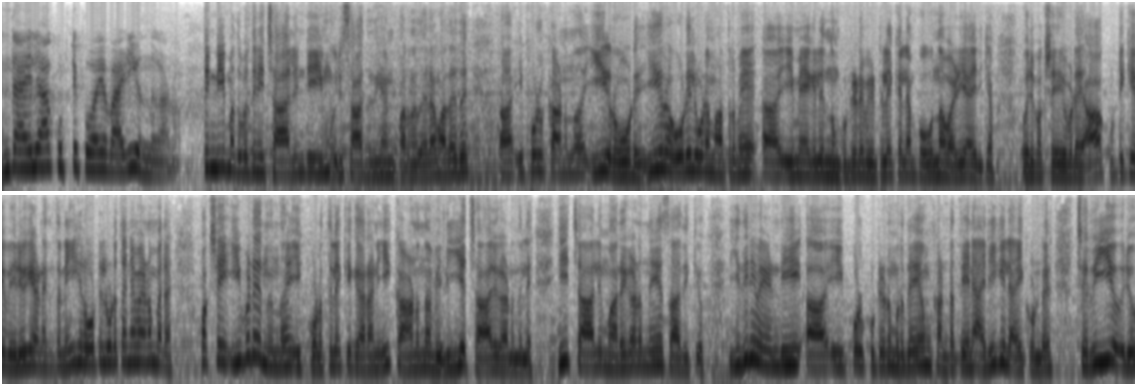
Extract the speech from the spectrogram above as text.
എന്തായാലും ആ കുട്ടി പോയ വഴി ഒന്ന് കാണാം. അതുപോലെ തന്നെ ചാലിന്റെയും ഒരു സാധ്യത ഞാൻ പറഞ്ഞു തരാം. അതായത് ഇപ്പോൾ കാണുന്ന ഈ റോഡ് ഈ റോഡിലൂടെ മാത്രമേ ഈ മേഖലയിൽ നിന്നും കുട്ടിയുടെ വീട്ടിലേക്കെല്ലാം പോകുന്ന വഴിയായിരിക്കാം. ഒരു പക്ഷേ ഇവിടെ ആ കുട്ടിക്ക് വരികയാണെങ്കിൽ തന്നെ ഈ റോഡിലൂടെ തന്നെ വേണം വരാൻ. പക്ഷേ ഇവിടെ നിന്ന് ഈ കുളത്തിലേക്ക് കയറാൻ ഈ കാണുന്ന വലിയ ചാൽ കാണുന്നില്ലേ? ഈ ചാൽ മറികടന്നേ സാധിക്കൂ. ഇതിനു വേണ്ടി ഇപ്പോൾ കുട്ടിയുടെ മൃതദേഹം കണ്ടെത്തിയതിന് അരികിലായിക്കൊണ്ട് ചെറിയ ഒരു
